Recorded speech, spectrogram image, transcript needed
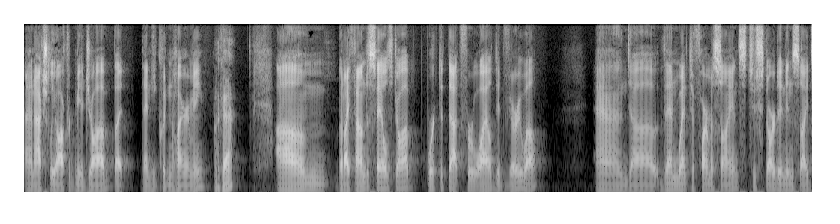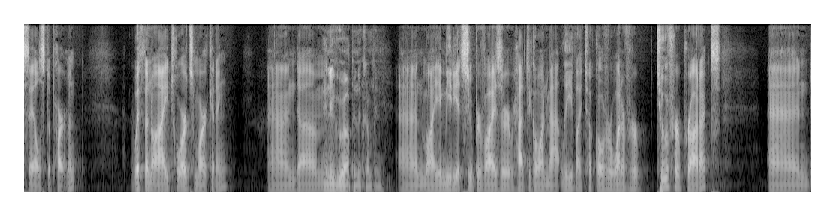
and actually offered me a job, but then he couldn't hire me. Okay. Um, but I found a sales job, worked at that for a while, did very well, and uh, then went to Pharmascience to start an inside sales department with an eye towards marketing. And um, And you grew up in the company. and my immediate supervisor had to go on mat leave. I took over one of her, two of her products, and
